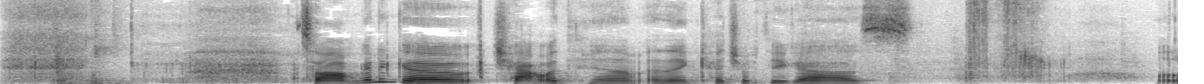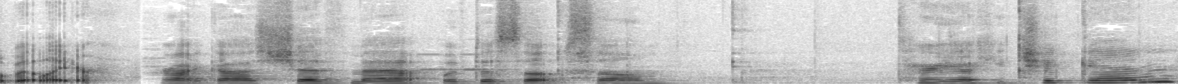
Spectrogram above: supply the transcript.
so I'm going to go chat with him and then catch up with you guys a little bit later. Alright guys, Chef Matt whipped us up some teriyaki chicken,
